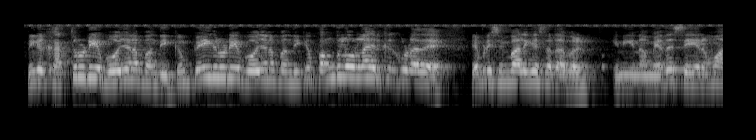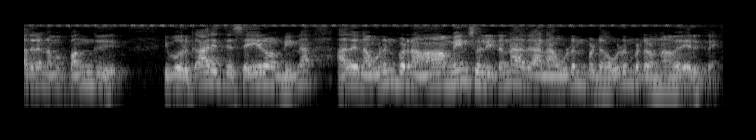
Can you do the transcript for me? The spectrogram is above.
நீங்கள் கர்த்தருடைய போஜன பந்திக்கும் பேய்களுடைய போஜன பந்திக்கும் பங்குலோர்லாம் இருக்கக்கூடாது. எப்படி சிம்பாலிக்கே சொல்ற இன்னைக்கு நம்ம எதை செய்யறோமோ அதுல நம்ம பங்கு. இப்போ ஒரு காரியத்தை செய்கிறோம் அப்படின்னா அதை நான் உடன்படுறேன் ஆமேன்னு சொல்லிட்டேன்னா அதை நான் உடன்பட உடன்படுறவனாவே இருக்கிறேன்.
